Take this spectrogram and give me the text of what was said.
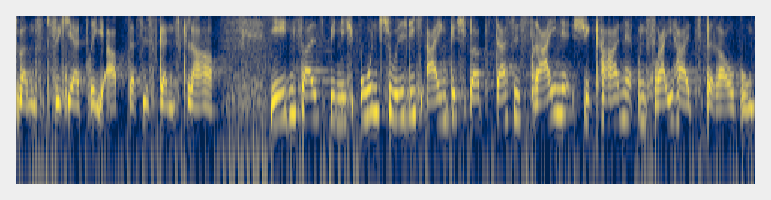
Zwangspsychiatrie ab, das ist ganz klar. Jedenfalls bin ich unschuldig eingesperrt. Das ist reine Schikane und Freiheitsberaubung.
